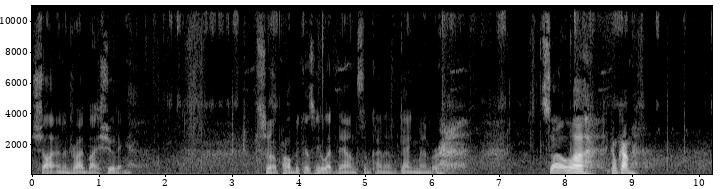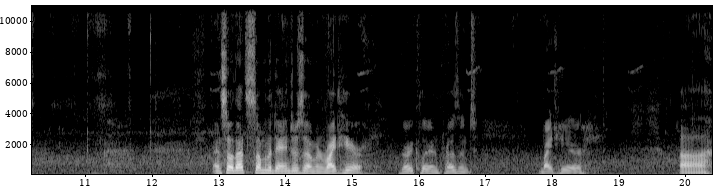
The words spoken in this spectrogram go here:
shot in a drive-by shooting. So probably because he let down some kind of gang member. So uh, come, come. And so that's some of the dangers. I mean, right here, very clear and present, right here, uh,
